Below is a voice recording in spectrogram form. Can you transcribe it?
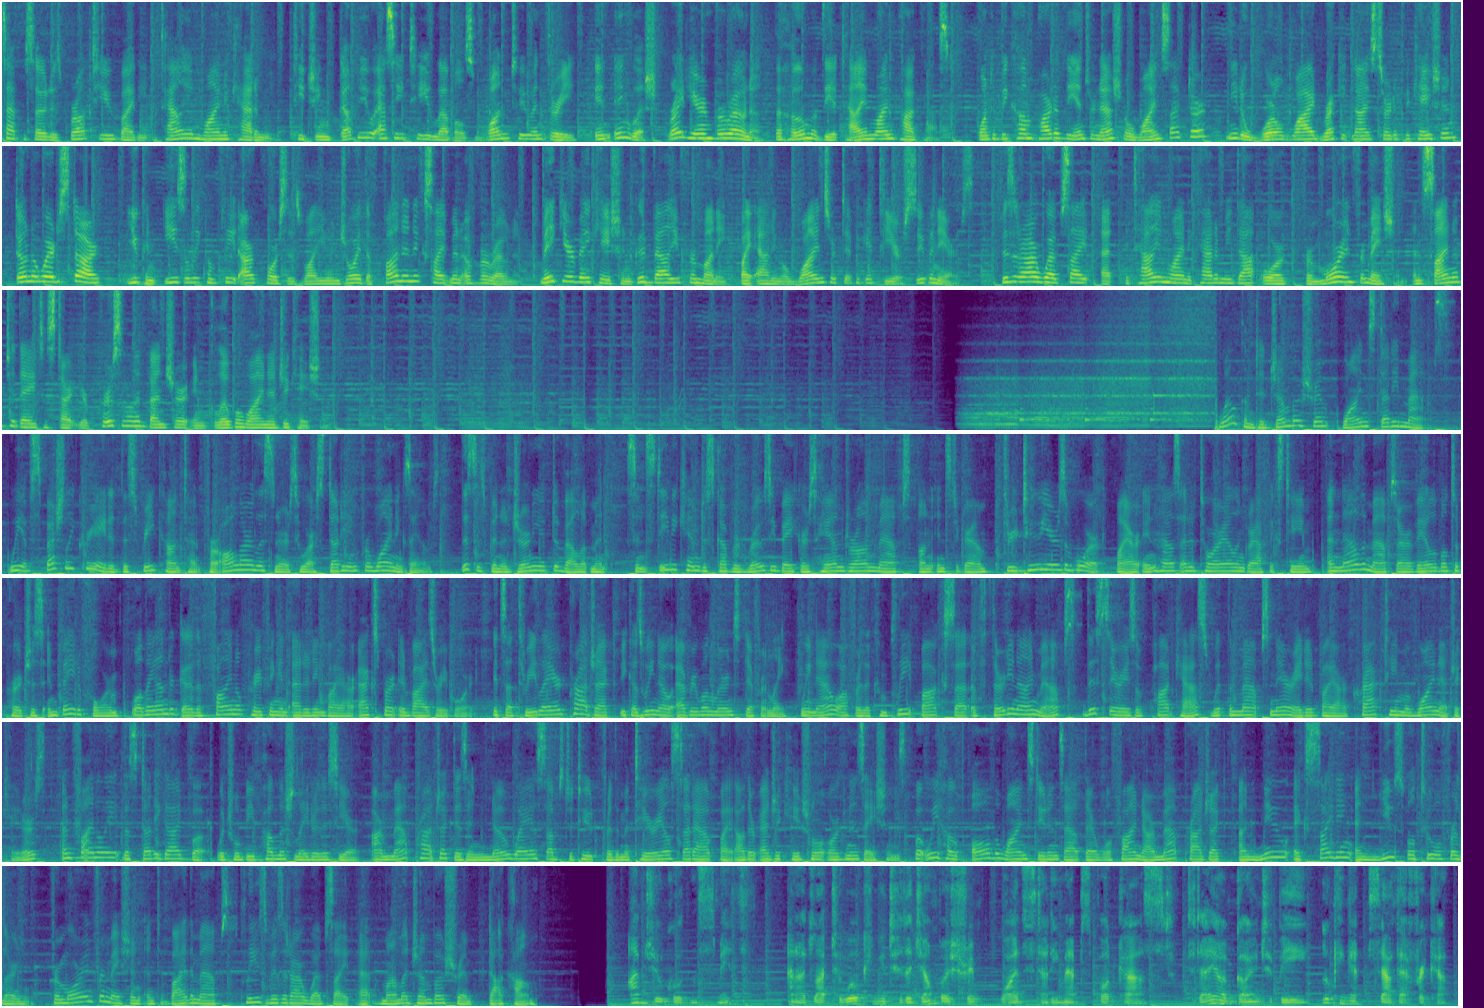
This episode is brought to you by the Italian Wine Academy, teaching WSET levels 1, 2, and 3 in English right here in Verona, the home of the Italian Wine Podcast. Want to become part of the international wine sector? Need a worldwide recognized certification? Don't know where to start? You can easily complete our courses while you enjoy the fun and excitement of Verona. Make your vacation good value for money by adding a wine certificate to your souvenirs. Visit our website at ItalianWineAcademy.org for more information and sign up today to start your personal adventure in global wine education. Welcome to Jumbo Shrimp Wine Study Maps. We have specially created this free content for all our listeners who are studying for wine exams. This has been a journey of development since Stevie Kim discovered Rosie Baker's hand drawn maps on Instagram through two years of work by our in house editorial and graphics team, and now the maps are available to purchase in beta form while they undergo the final proofing and editing by our expert advisory board. It's a three layered project because we know everyone learns differently. We now offer the complete box set of 39 maps, this series of podcasts with the maps narrated by our crack team of wine educators, and finally, the study guide book, which will be published later this year. Our MAP project is in no way a substitute for the material set out by other educational organizations, but we hope all the wine students out there will find our MAP project a new, exciting, and useful tool for learning. For more information and to buy the maps, please visit our website at mammajumboshrimp.com. I'm Gill Gordon-Smith, and I'd like to welcome you to the Jumbo Shrimp Wine Study Maps podcast. Today I'm going to be looking at South Africa.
